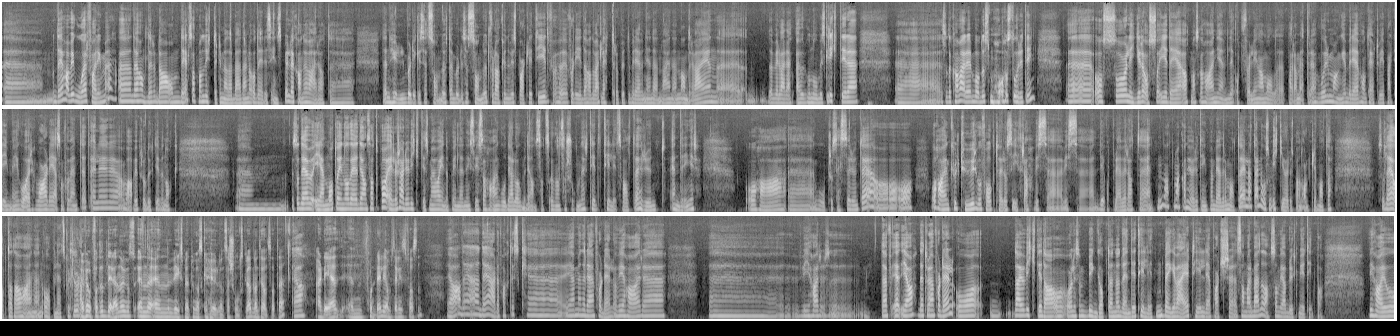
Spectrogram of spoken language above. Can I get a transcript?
Eh, det har vi god erfaring med. Eh, det handler da om dels at man lytter til medarbeiderne og deres innspill. Det kan jo være at den hyllen burde ikke sett sånn ut, den burde sett sånn ut, for da kunne vi spart litt tid. Fordi det hadde vært lettere å putte brevene i den veien enn den andre veien. Det vil være ergonomisk riktigere. Eh, så det kan være både små og store ting. Eh, og så ligger det også i det at man skal ha en jevnlig oppfølging av måleparametere. Hvor mange brev håndterte vi per time i går? Var det som forventet, eller var vi produktive nok? Så det er jo én måte å involvere de ansatte på. Ellers er det jo viktig som jeg var inne på innledningsvis, å ha en god dialog med de ansattes organisasjoner, til tillitsvalgte, rundt endringer. Og ha eh, gode prosesser rundt det. og, og og ha en kultur hvor folk tør å si fra hvis, eh, hvis, eh, de opplever at eh, enten at man kan gjøre ting på en bedre måte, eller at det er noe som ikke gjøres på en ordentlig måte. Så det er jeg opptatt av å ha en, en åpenhetskultur. Da. Jeg oppfatter at Dere er en, en, virksomhet med ganske høy organisasjonsgrad blant de ansatte. Ja. Er det en fordel i omstillingsfasen? Ja, det, det er det faktisk. Jeg mener det er en fordel. Og vi har Vi har det er, ja, det tror jeg er en fordel. Og det er jo viktig da å, å liksom bygge opp den nødvendige tilliten begge veier til det partssamarbeidet da, som vi har brukt mye tid på. Vi har jo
